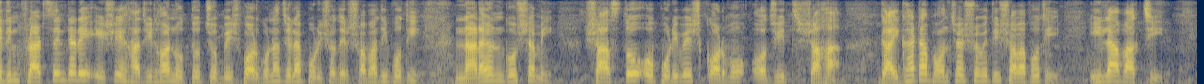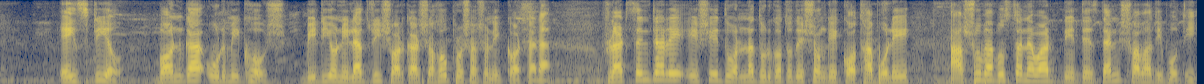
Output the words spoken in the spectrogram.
এদিন ফ্ল্যাট সেন্টারে এসে হাজির হন উত্তর চব্বিশ পরগনা জেলা পরিষদের সভাধিপতি নারায়ণ গোস্বামী। স্বাস্থ্য ও পরিবেশ কর্ম অজিত সাহা, গাইঘাটা পঞ্চায়েত সমিতির সভাপতি ইলা বাগচি, এইচডিও বনগা উর্মি ঘোষ বিডিও নীলাদ্রি সরকার সহ প্রশাসনিক কর্তারা। ফ্ল্যাট সেন্টারে এসে বন্যা দুর্গতদের সঙ্গে কথা বলে আশু ব্যবস্থা নেওয়ার নির্দেশ দেন সভাধিপতি।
